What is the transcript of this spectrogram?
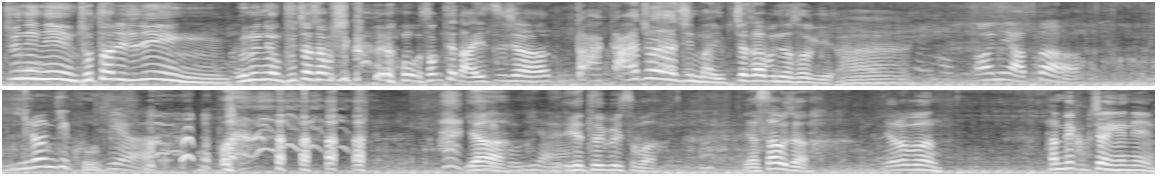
쭈니님, 조타릴링, 은훈이 형 구자 잡으실 거예요. 성태 나이스샷. 딱 까줘야지, 막, 육자 잡은 녀석이. 아, 아니 아따. 이런 게 고기야. 야. 이게 들고 있어봐. 야, 싸우자. 여러분, 한백국장 형님,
